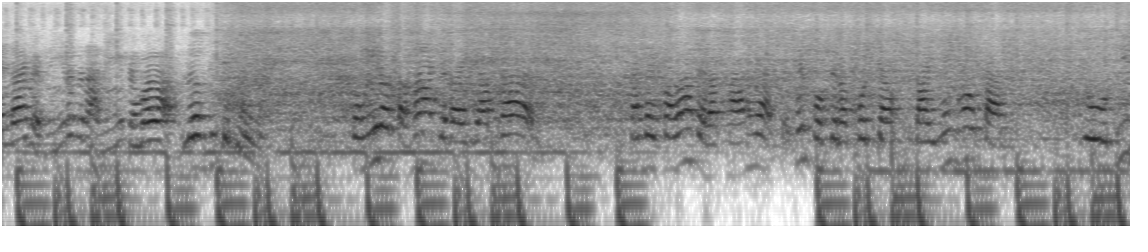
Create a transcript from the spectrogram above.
งได้แบบนี้ลักษณะนี้แปลว่าเริ่มที่จะอยู่ ตรงนี้เราสามารถจะไดย้ำได้การไดฟาร่าแต่ละครั้งเนี่ยเส้นผมแต่ละคนจะไดไม่เท่ากัน อยู่ที่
